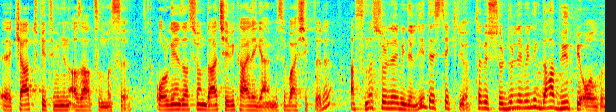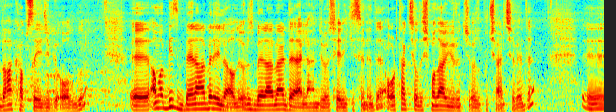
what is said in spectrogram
e, kağıt tüketiminin azaltılması, organizasyon daha çevik hale gelmesi başlıkları aslında sürdürülebilirliği destekliyor. Tabii sürdürülebilirlik daha büyük bir olgu, daha kapsayıcı bir olgu. Ee, ama biz beraber ele alıyoruz, beraber değerlendiriyoruz her ikisini de. Ortak çalışmalar yürütüyoruz bu çerçevede. Ee,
